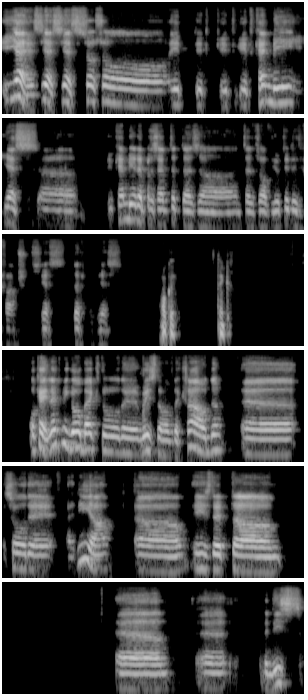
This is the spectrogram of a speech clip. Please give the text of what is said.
yes, yes, yes. So, so it it it, it can be yes, uh, it can be represented as uh, in terms of utility functions. Yes, definitely, yes. Okay, thank you. Okay, let me go back to the wisdom of the crowd. Uh, so the idea uh, is that um, uh, uh, this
